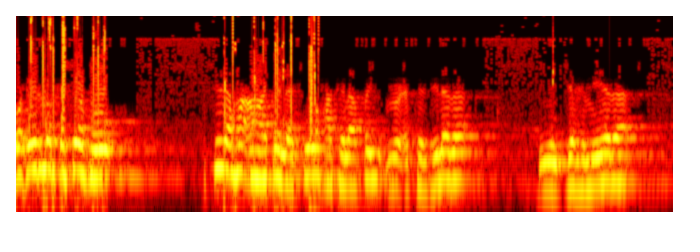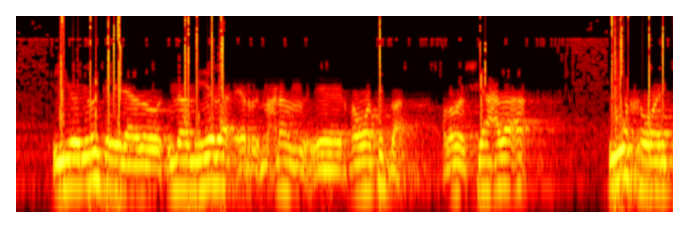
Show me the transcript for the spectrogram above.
وحيد ما كشفه sidaa ha ahaatee laakiin waxaa khilaafay muctasilada iyo jahmiyada iyo nimanka la yidhaahdo imaamiyada macnaha rawaatibda qolada shiicada ah iyo khawaarij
